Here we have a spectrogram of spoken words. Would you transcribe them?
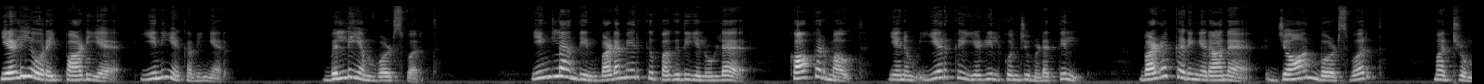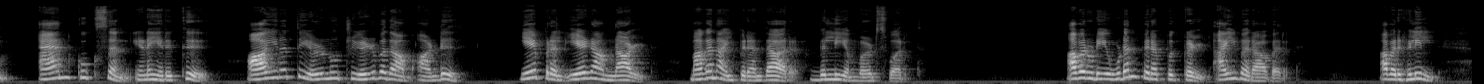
எளியோரை பாடிய இனிய கவிஞர் வில்லியம் வேர்ட்ஸ்வர்த் இங்கிலாந்தின் வடமேற்கு பகுதியில் உள்ள காக்கர்மவுத் எனும் இயற்கை எழில் கொஞ்சும் இடத்தில் வழக்கறிஞரான ஜான் வேர்ட்ஸ்வர்த் மற்றும் ஆன் குக்சன் இணையருக்கு ஆயிரத்து எழுநூற்று எழுபதாம் ஆண்டு ஏப்ரல் ஏழாம் நாள் மகனாய் பிறந்தார் வில்லியம் வேர்ட்ஸ்வர்த் அவருடைய உடன்பிறப்புகள் ஐவராவர் அவர்களில்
